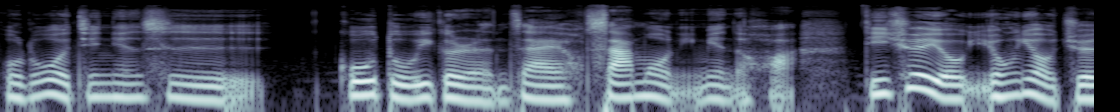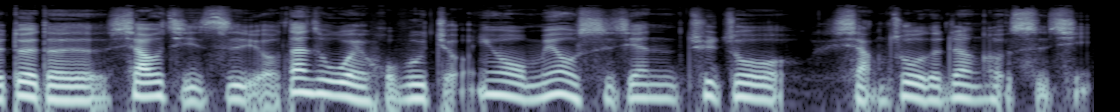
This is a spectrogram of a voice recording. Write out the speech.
我如果今天是孤独一个人在沙漠里面的话，的确有拥有绝对的消极自由，但是我也活不久，因为我没有时间去做想做的任何事情。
